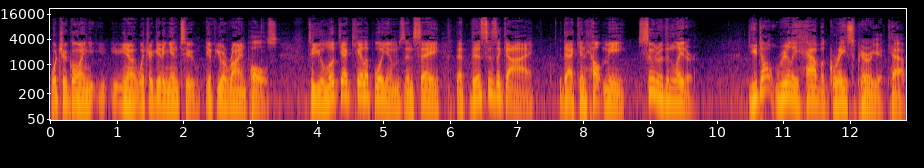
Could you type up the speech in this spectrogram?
what you're going, you- know, what you're getting into. If you're Ryan Poles, do you look at Caleb Williams and say that this is a guy that can help me sooner than later? You don't really have a grace period, Cap,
